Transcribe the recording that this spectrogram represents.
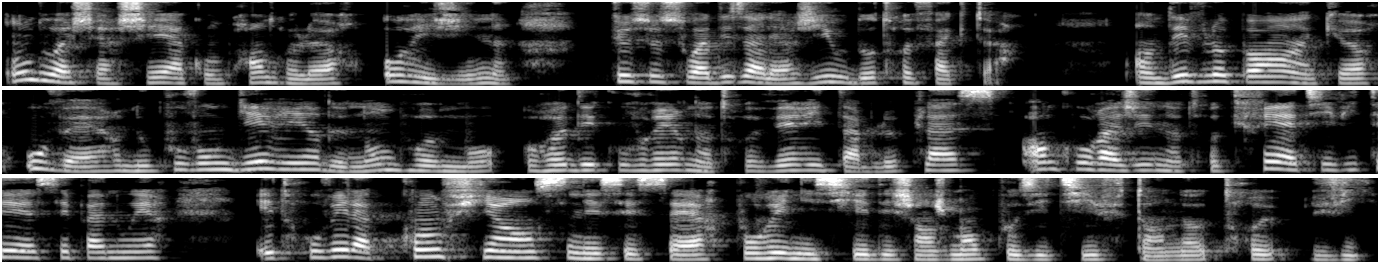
on doit chercher à comprendre leur origine, que ce soit des allergies ou d'autres facteurs. En développant un cœur ouvert, nous pouvons guérir de nombreux maux, redécouvrir notre véritable place, encourager notre créativité à s'épanouir et trouver la confiance nécessaire pour initier des changements positifs dans notre vie.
